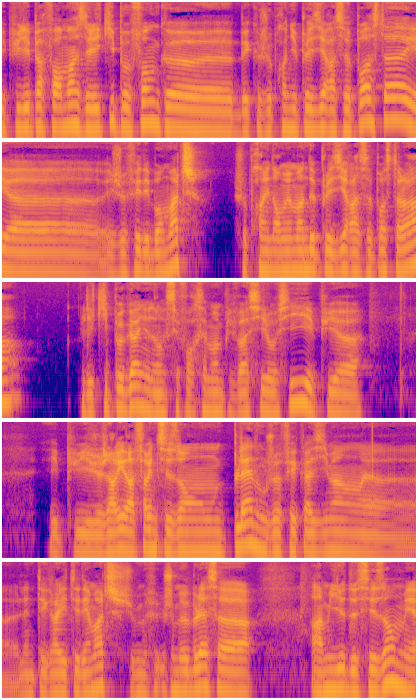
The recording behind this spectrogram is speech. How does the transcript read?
et puis les performances de l'équipe font que, ben, que je prends du plaisir à ce poste euh, et, je fais des bons matchs. Je prends énormément de plaisir à ce poste-là. L'équipe gagne, donc c'est forcément plus facile aussi. Et puis, euh, puis j'arrive à faire une saison pleine où je fais quasiment euh, l'intégralité des matchs. Je me, je me blesse en milieu de saison, mais,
